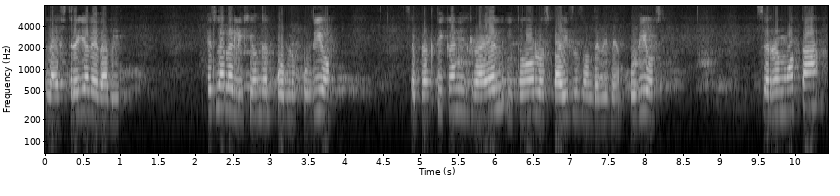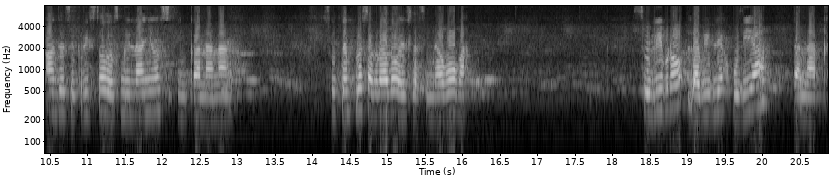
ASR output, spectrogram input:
la estrella de David, es la religión del pueblo judío. Se practica en Israel y todos los países donde viven judíos. Se remota antes de Cristo dos mil años en Canaán. Su templo sagrado es la sinagoga. Su libro, la Biblia judía, Tanakh.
